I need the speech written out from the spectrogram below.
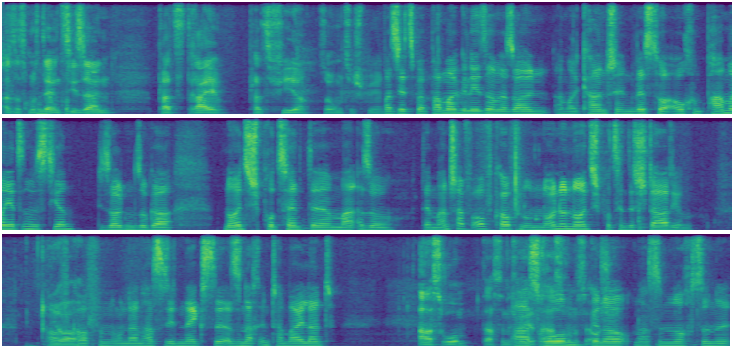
Also es muss deren Ziel sein, Platz 3, Platz 4 so umzuspielen. Was ich jetzt bei Parma gelesen habe, da sollen amerikanische Investor auch in Parma jetzt investieren. Die sollten sogar 90% der, Ma also der Mannschaft aufkaufen und 99% des Stadions aufkaufen. Ja. Und dann hast du die nächste, also nach Inter Mailand, AS Rom, darfst du nicht AS Rom, AS Rom genau. Und hast du noch so eine,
